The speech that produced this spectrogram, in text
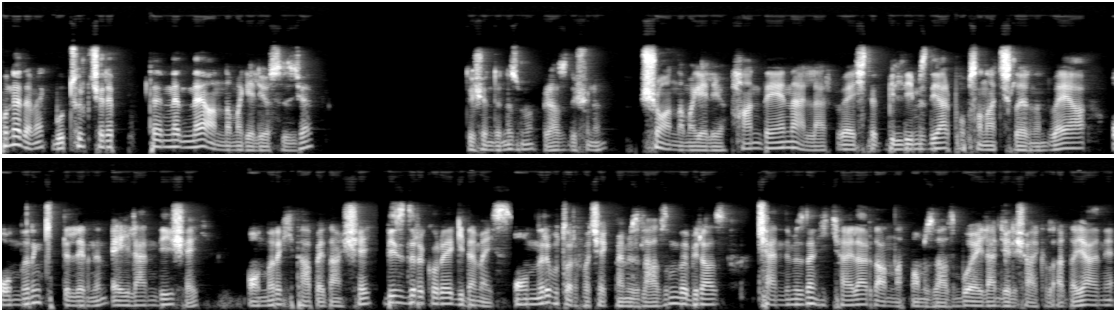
Bu ne demek? Bu Türkçe rapte ne, ne anlama geliyor sizce? Düşündünüz mü? Biraz düşünün. Şu anlama geliyor. Hande Yener'ler ve işte bildiğimiz diğer pop sanatçılarının veya onların kitlelerinin eğlendiği şey, onlara hitap eden şey biz direkt oraya gidemeyiz. Onları bu tarafa çekmemiz lazım ve biraz kendimizden hikayeler de anlatmamız lazım bu eğlenceli şarkılarda. Yani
